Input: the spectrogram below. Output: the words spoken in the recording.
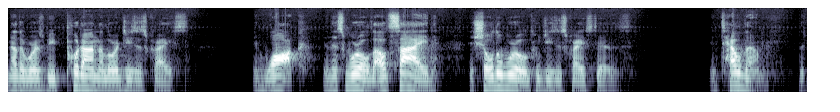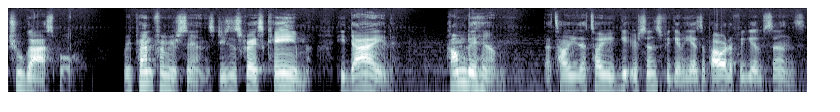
in other words, be put on the Lord Jesus Christ and walk in this world outside and show the world who Jesus Christ is. And tell them the true gospel. Repent from your sins. Jesus Christ came, He died. Come to Him. That's how you, that's how you get your sins forgiven. He has the power to forgive sins.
